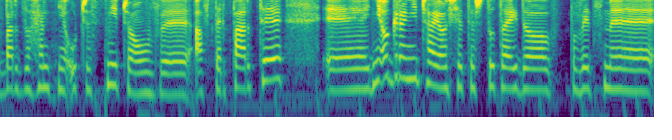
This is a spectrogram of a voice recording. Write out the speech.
bardzo chętnie uczestniczą w afterparty. E, nie ograniczają się też tutaj do powiedzmy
